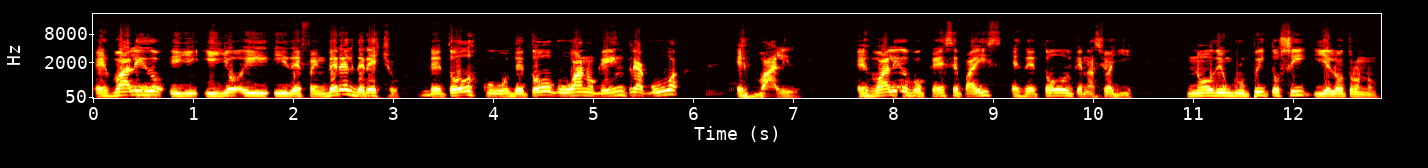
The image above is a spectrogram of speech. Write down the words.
es válido y, y yo y, y defender el derecho de todos de todo cubano que entre a Cuba es válido. Es válido porque ese país es de todo el que nació allí no de un grupito sí y el otro no.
